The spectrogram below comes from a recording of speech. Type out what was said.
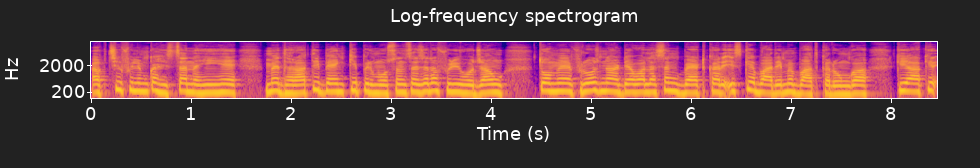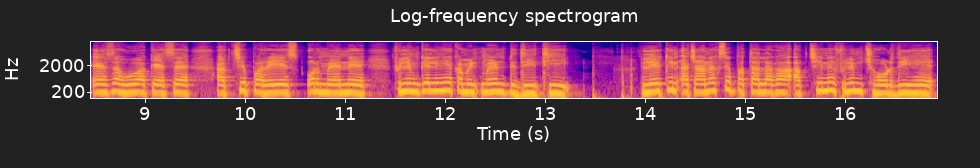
अच्छी फ़िल्म का हिस्सा नहीं है। मैं धराती बैंक के प्रमोशन से ज़रा फ्री हो जाऊँ तो मैं फिरोज नाडियावाला संग बैठकर इसके बारे में बात करूँगा कि आखिर ऐसा हुआ कैसे। अक्षय परेश और मैंने फ़िल्म के लिए कमिटमेंट दी थी, लेकिन अचानक से पता लगा, अक्षय ने फ़िल्म छोड़ दी है।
